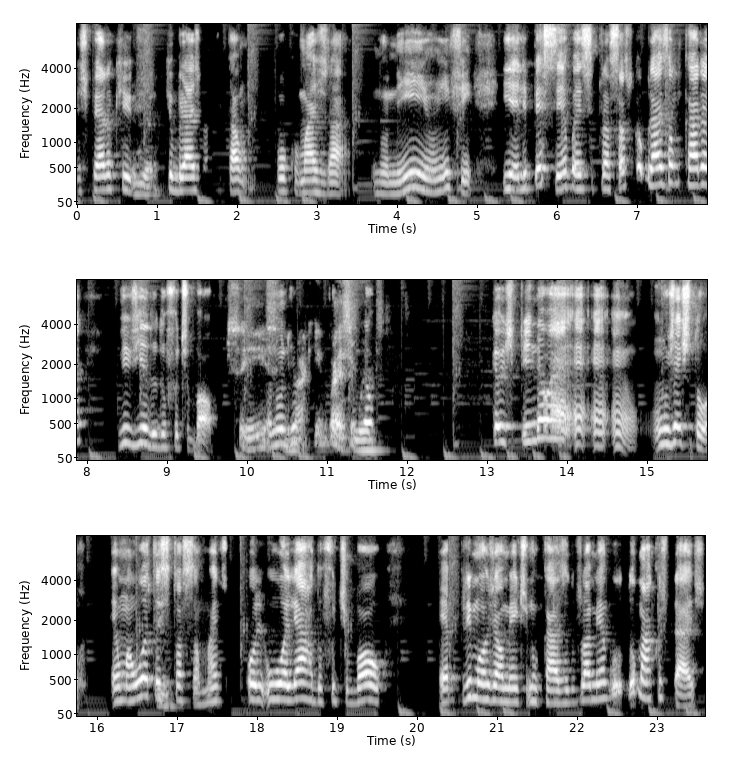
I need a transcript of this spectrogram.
Espero que, é. que o Brasil vai ficar um pouco mais na, no ninho, enfim. E ele perceba esse processo, porque o Brasil é um cara vivido do futebol. Sim, Eu não sim, Marquinhos conhece muito. Porque o Spindle é, é, é, é um gestor é uma outra Sim. situação, mas o olhar do futebol é primordialmente, no caso do Flamengo, do Marcos Braz.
